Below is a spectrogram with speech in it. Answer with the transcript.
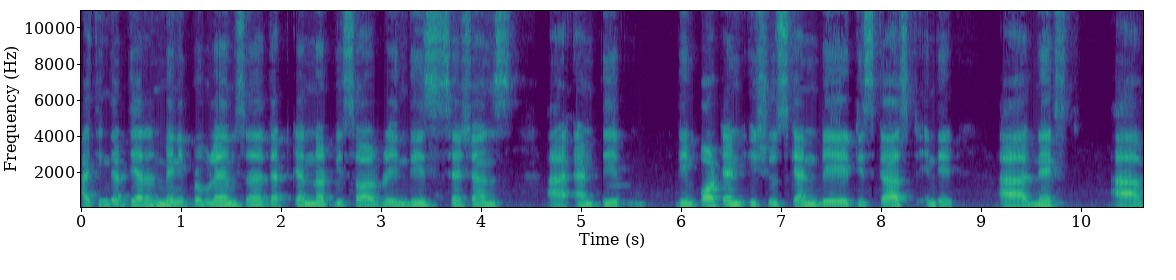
I think that there are many problems that cannot be solved in these sessions, and the the important issues can be discussed in the uh, next uh,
